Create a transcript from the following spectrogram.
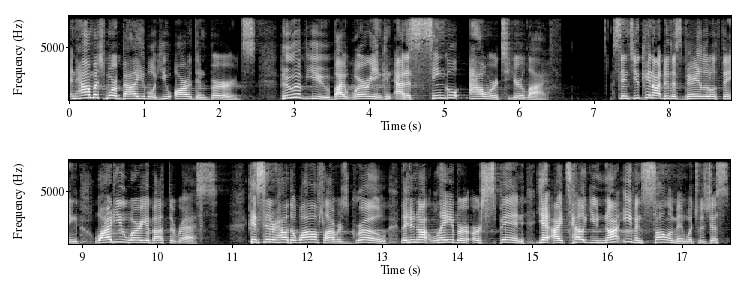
And how much more valuable you are than birds. Who of you, by worrying, can add a single hour to your life? Since you cannot do this very little thing, why do you worry about the rest? Consider how the wildflowers grow. They do not labor or spin. Yet I tell you, not even Solomon, which was just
